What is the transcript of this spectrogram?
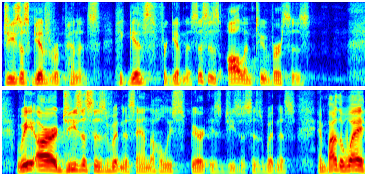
Jesus gives repentance, he gives forgiveness. This is all in two verses. We are Jesus' witness, and the Holy Spirit is Jesus' witness. And by the way,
